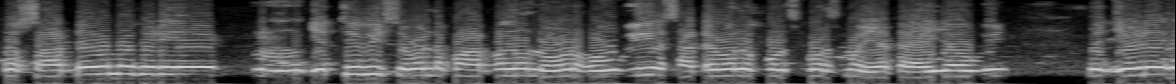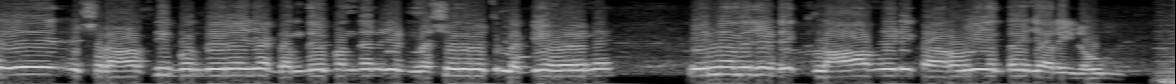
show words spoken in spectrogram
ਤਾਂ ਸਾਡੇ ਵੱਲੋਂ ਜਿਹੜੀ ਇਹ ਜਿੱਥੇ ਵੀ ਸਿਵਲ ਡਿਪਾਰਟਮੈਂਟ ਨੂੰ ਲੋੜ ਹੋਊਗੀ ਸਾਡੇ ਵੱਲੋਂ ਪੁਲਿਸ ਫੋਰਸ ਮੁਹੱਈਆ ਕਰਾਈ ਜਾਊਗੀ। ਤੇ ਜਿਹੜੇ ਇਹ ਸ਼ਰਾਰਤੀ ਬੰਦੇ ਨੇ ਜਾਂ ਗੰਦੇ ਬੰਦੇ ਨੇ, ਜਿਹੜੇ ਨਸ਼ੇ ਦੇ ਵਿੱਚ ਲੱਗੇ ਹੋਏ ਨੇ, ਇਹਨਾਂ ਦੇ ਜਿਹੜੇ ਖਿਲਾਫ ਜਿਹੜੀ ਕਾਰਵਾਈ ਇਦਾਂ ਜਾਰੀ ਰਹੂਗੀ।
